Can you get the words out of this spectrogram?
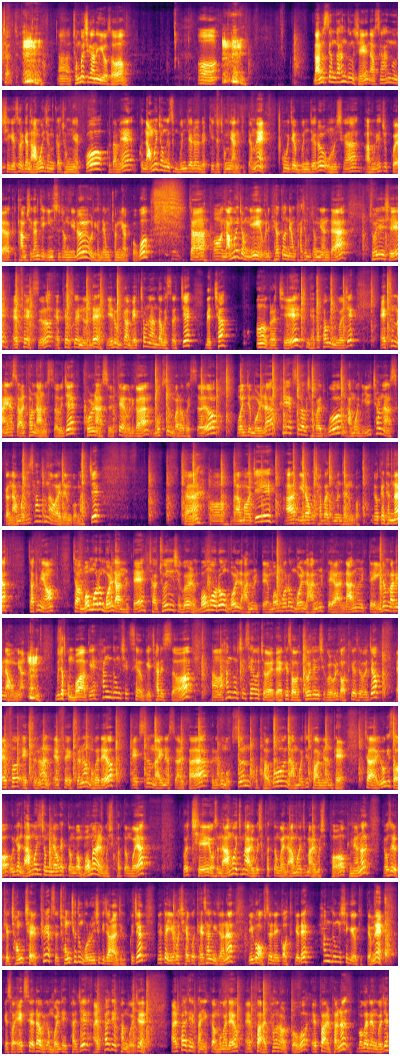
자, 아, 전번 시간에 이어서 어, 나눗셈과 항등식, 나눗셈과 항등식에서 우리가 나머지 정리까지 정리했고, 그 다음에 그 나머지 정리에서 문제를 몇 개 이제 정리 안 했기 때문에 그 이제 문제를 오늘 시간 마무리 해 줄 거야. 그 다음 시간 이제 인수 정리를 우리가 내용 정리할 거고, 자, 어, 나머지 정리 우리 배웠던 내용 다시 한번 정리한다. 주어진 식 fx, fx가 있는데 얘를 우리가 몇 차로 나눈다고 했었지? 몇 차? 어, 그렇지. 지금 대답하고 있는 거지. x 마이너스 알파로 나눴어. 그제? 그걸 나눴을 때 우리가 몫을 뭐라고 했어요? 뭔지 몰라. qx라고 잡아주고 나머지 1차로 나눴을까? 나머지 상수 나와야 되는 거 맞지? 자, 어, 나머지 r이라고 잡아주면 되는 거. 이렇게 됐나요? 자, 그럼요. 자, 뭐뭐로 뭘 나눌 때, 자, 주인 식을 뭐뭐로 뭘 나눌 때, 뭐뭐로 뭘 나눌 때야, 나눌 때, 이런 말이 나오면 무조건 뭐하기? 항동식 세우기. 잘했어. 어, 항동식 세워줘야 돼. 그래서 주어진 식을 우리가 어떻게 세우죠? fx는, fx는 뭐가 돼요? x 마이너스 알파, 그리고 몫은 곱하고 나머지 더하면 돼. 자, 여기서 우리가 나머지 정리라고 했던 거, 뭐만 알고 싶었던 거야? 그렇지. 여기서 나머지만 알고 싶었던 거야. 나머지만 알고 싶어. 그러면은 여기서 이렇게 정체, QX, 정체도 모르는 식이잖아. 아직. 그죠? 그러니까 이거 재고 대상이잖아. 이거 없애려니까 어떻게 돼? 항등식이었기 때문에. 그래서 X에다 우리가 뭘 대입하지? 알파를 대입한 거지. 알파를 대입하니까 뭐가 돼요? F 알파가 나올 거고, F 알파는 뭐가 되는 거지?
